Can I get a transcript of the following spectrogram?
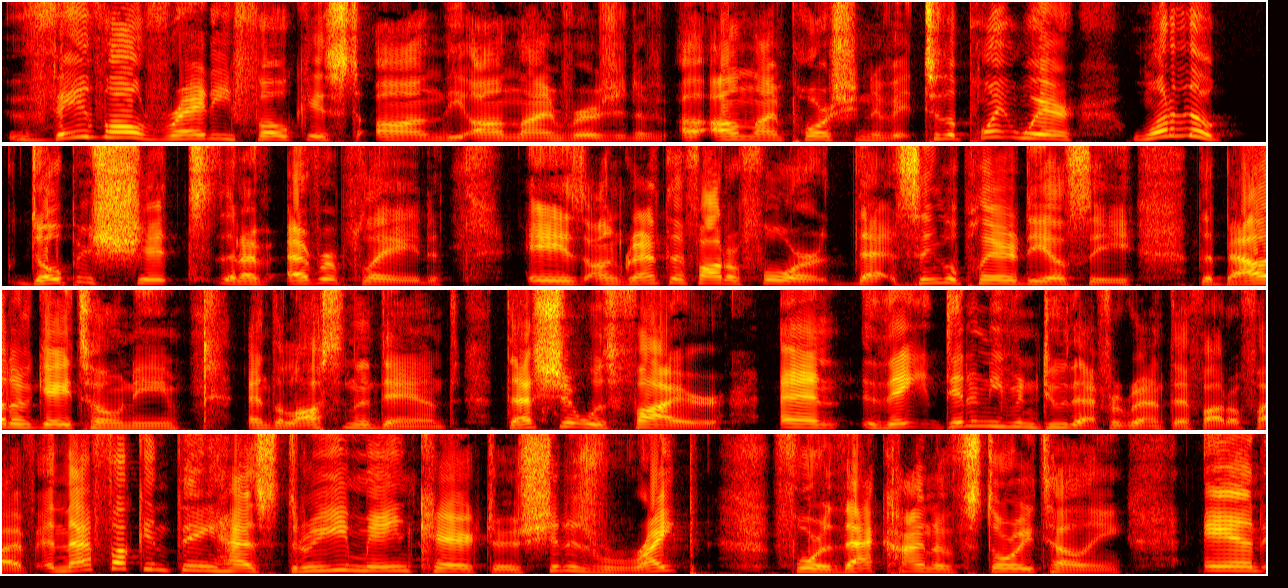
they've already focused on the online version of uh, online portion of it to the point where one of the dopest shit that I've ever played is on Grand Theft Auto 4, that single player DLC, The Ballad of Gay Tony and The Lost and the Damned. That shit was fire. And they didn't even do that for Grand Theft Auto 5. And that fucking thing has three main characters. Shit is ripe for that kind of storytelling. And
